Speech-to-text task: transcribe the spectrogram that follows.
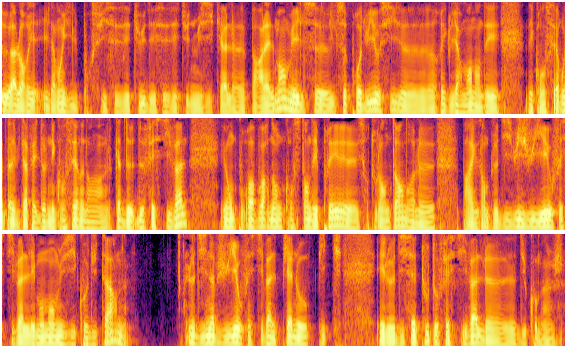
alors évidemment, il poursuit ses études et ses études musicales euh, parallèlement, mais il se, produit aussi euh, régulièrement dans des, concerts. où- Il donne des concerts dans le cadre de, de festivals, et on pourra voir donc Constant Després, et surtout l'entendre le, par exemple, le 18 juillet au festival Les Moments Musicaux du Tarn. Le 19 juillet au festival Piano Pic et le 17 août au festival euh, du Comminges.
